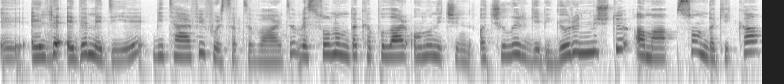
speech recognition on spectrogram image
e, elde edemediği bir terfi fırsatı vardı ve sonunda kapılar onun için açılır gibi görünmüştü ama son dakika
